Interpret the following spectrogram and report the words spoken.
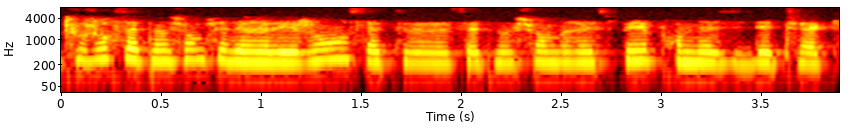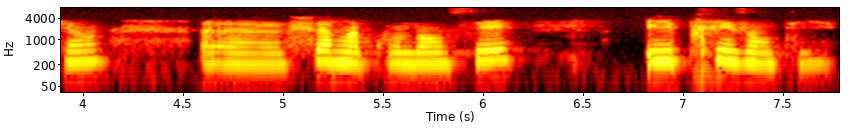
toujours cette notion de fédérer les gens, cette, euh, cette notion de respect, prendre les idées de chacun, euh, faire un condensé et présenter.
